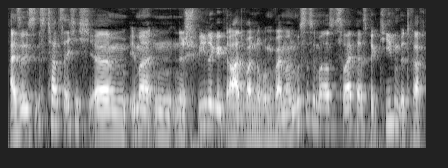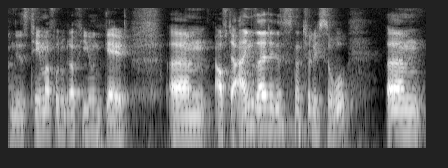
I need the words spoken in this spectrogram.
Also es ist tatsächlich ähm, immer eine schwierige Gratwanderung, weil man muss es immer aus zwei Perspektiven betrachten, dieses Thema Fotografie und Geld. Ähm, auf der einen Seite ist es natürlich so, ähm,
